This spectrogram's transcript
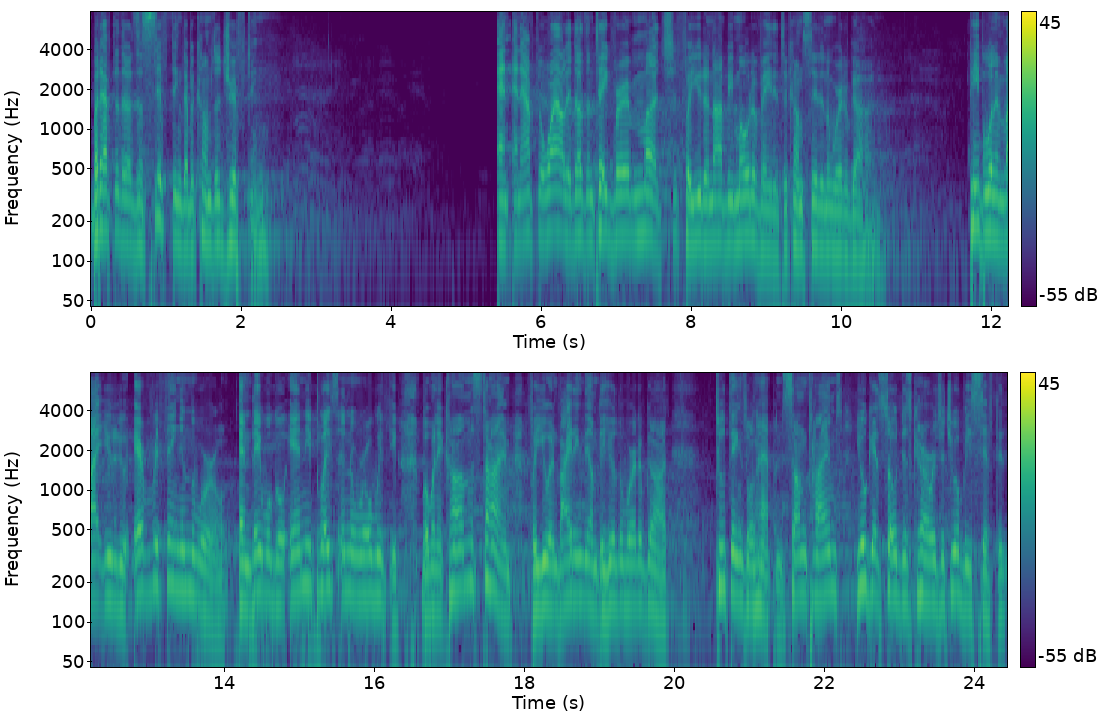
but after there's a sifting, there becomes a drifting. And, and after a while, it doesn't take very much for you to not be motivated to come sit in the Word of God. People will invite you to do everything in the world, and they will go any place in the world with you. But when it comes time for you inviting them to hear the Word of God, two things will happen. Sometimes you'll get so discouraged that you'll be sifted,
